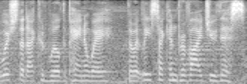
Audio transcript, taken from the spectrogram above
I wish that I could will the pain away, though at least I can provide you this.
